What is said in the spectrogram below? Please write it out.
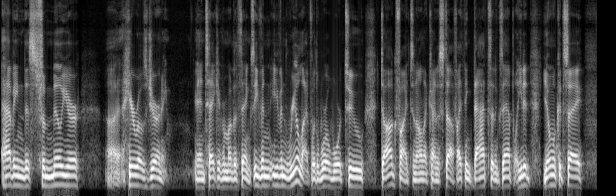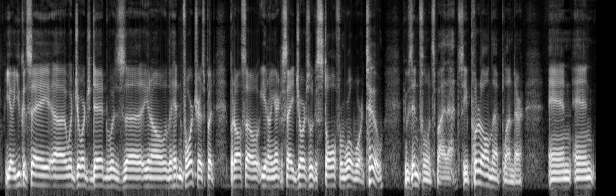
having this familiar uh, hero's journey and take it from other things, even even real life with World War II dogfights and all that kind of stuff. I think that's an example. He did. No one could say, you know, you could say uh, what George did was, uh, you know, the Hidden Fortress, but but also, you know, you're going to say George Lucas stole from World War II. He was influenced by that. So you put it all in that blender, and and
